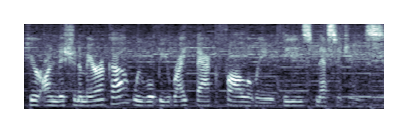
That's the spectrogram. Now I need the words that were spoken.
here on Mission America. We will be right back following these messages.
